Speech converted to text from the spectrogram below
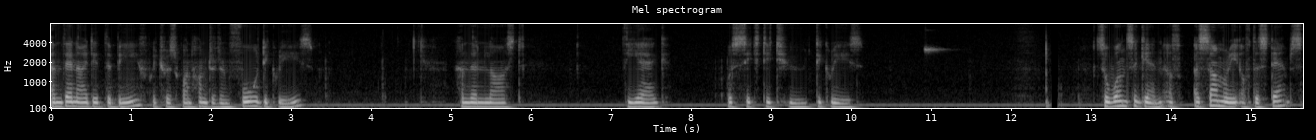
And then I did the beef, which was 104 degrees. And then last, the egg was 62 degrees. So once again, a, a summary of the steps.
